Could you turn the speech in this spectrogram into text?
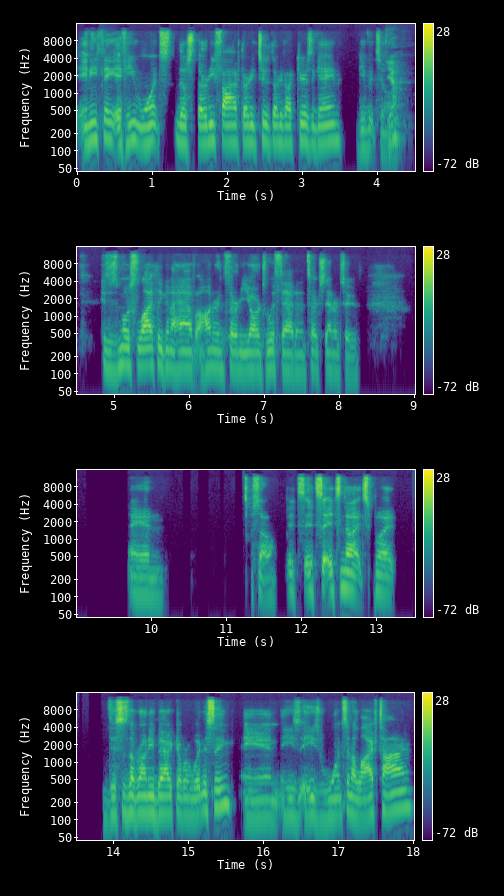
Anything if he wants those 35, 32, 35 carries a game, give it to him. Yeah. Because he's most likely going to have 130 yards with that and a touchdown or two. And so it's it's it's nuts, but this is the running back that we're witnessing, and he's he's once in a lifetime.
